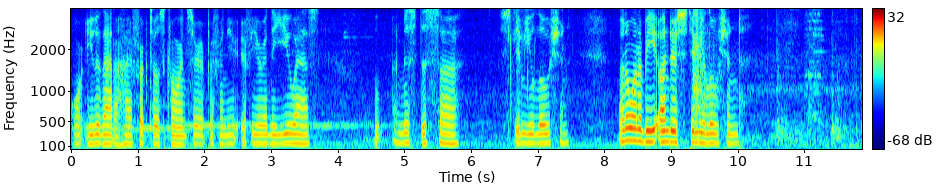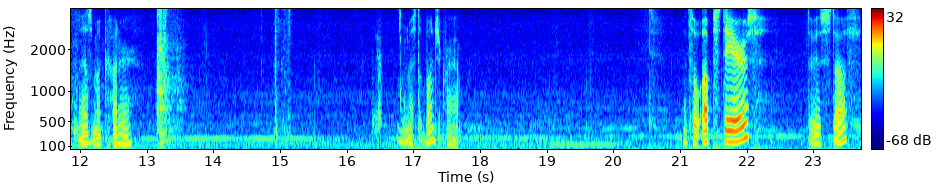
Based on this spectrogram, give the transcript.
Or either that or high fructose corn syrup if, in, if you're in the U.S. Ooh, I missed this uh, stimulation. I don't want to be under stimulationed. There's my cutter. I missed a bunch of crap. And so upstairs, there's stuff.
